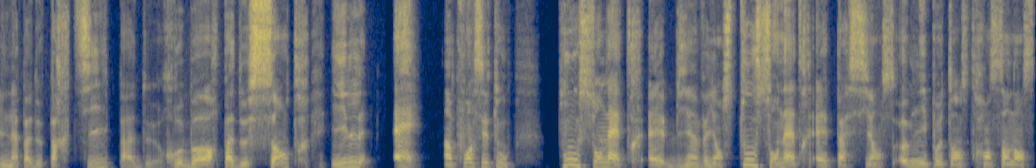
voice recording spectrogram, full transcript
Il n'a pas de partie, pas de rebord, pas de centre, il est. Un point, c'est tout. Tout son être est bienveillance, tout son être est patience, omnipotence, transcendance,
